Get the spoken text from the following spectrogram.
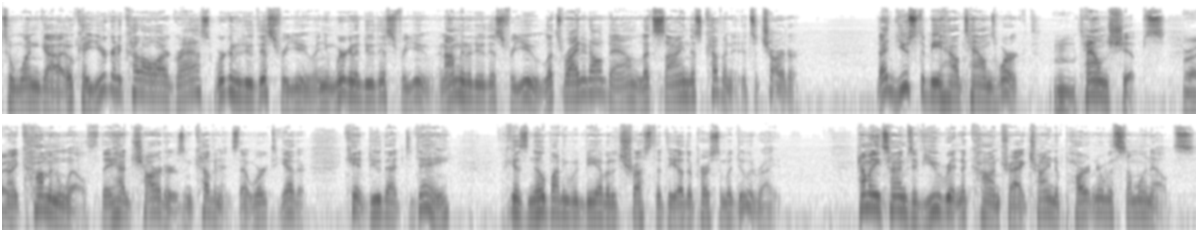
to one guy, okay, you're going to cut all our grass, we're going to do this for you, and we're going to do this for you, and I'm going to do this for you. Let's write it all down. Let's sign this covenant. It's a charter. That used to be how towns worked. Hmm. Townships, Right. commonwealths. They had charters and covenants that worked together. Can't do that today because nobody would be able to trust that the other person would do it right. How many times have you written a contract trying to partner with someone else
